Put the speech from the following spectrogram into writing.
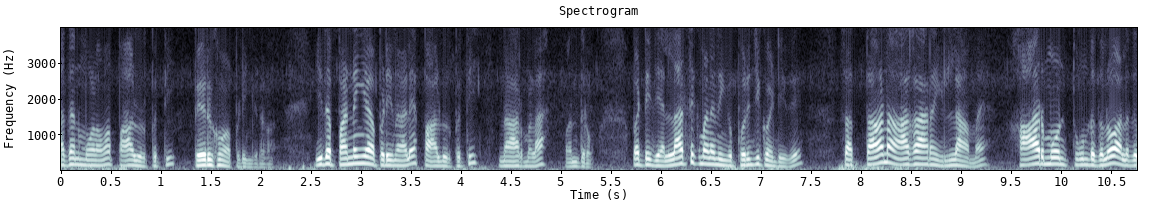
அதன் மூலமாக பால் உற்பத்தி பெருகும் அப்படிங்கிறது தான் இதை பண்ணீங்க அப்படின்னாலே பால் உற்பத்தி நார்மலாக வந்துடும் பட் இது எல்லாத்துக்கு மேலே நீங்கள் புரிஞ்சுக்க வேண்டியது சத்தான ஆகாரம் இல்லாமல் ஹார்மோன் தூண்டுதலோ அல்லது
